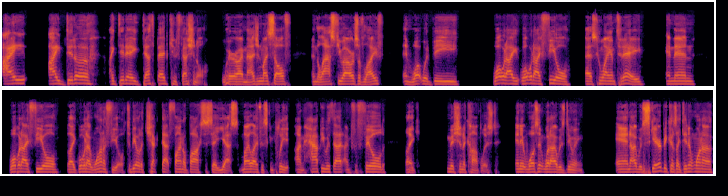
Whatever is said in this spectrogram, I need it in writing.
I, I did a, I did a deathbed confessional where I imagined myself in the last few hours of life and what would be, what would I, what would I feel as who I am today? And then what would I feel like? What would I want to feel to be able to check that final box to say, yes, my life is complete. I'm happy with that. I'm fulfilled, like mission accomplished. And it wasn't what I was doing. And I was scared because I didn't want to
